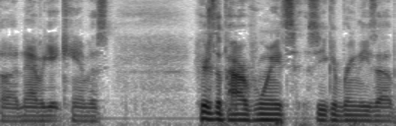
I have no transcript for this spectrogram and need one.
uh, navigate Canvas. Here's the PowerPoints, so you can bring these up.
